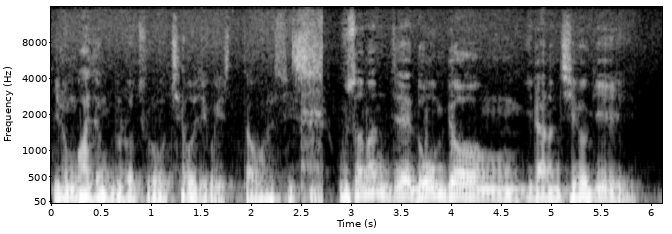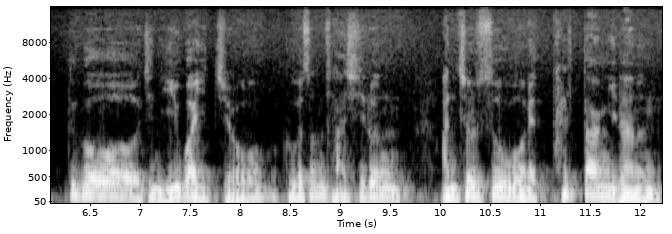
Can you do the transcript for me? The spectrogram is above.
이런 과정들로 주로 채워지고 있다고 할 수 있습니다. 우선은 이제 노원병이라는 지역이 뜨거워진 이유가 있죠. 그것은 사실은 안철수 의원의 탈당이라는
